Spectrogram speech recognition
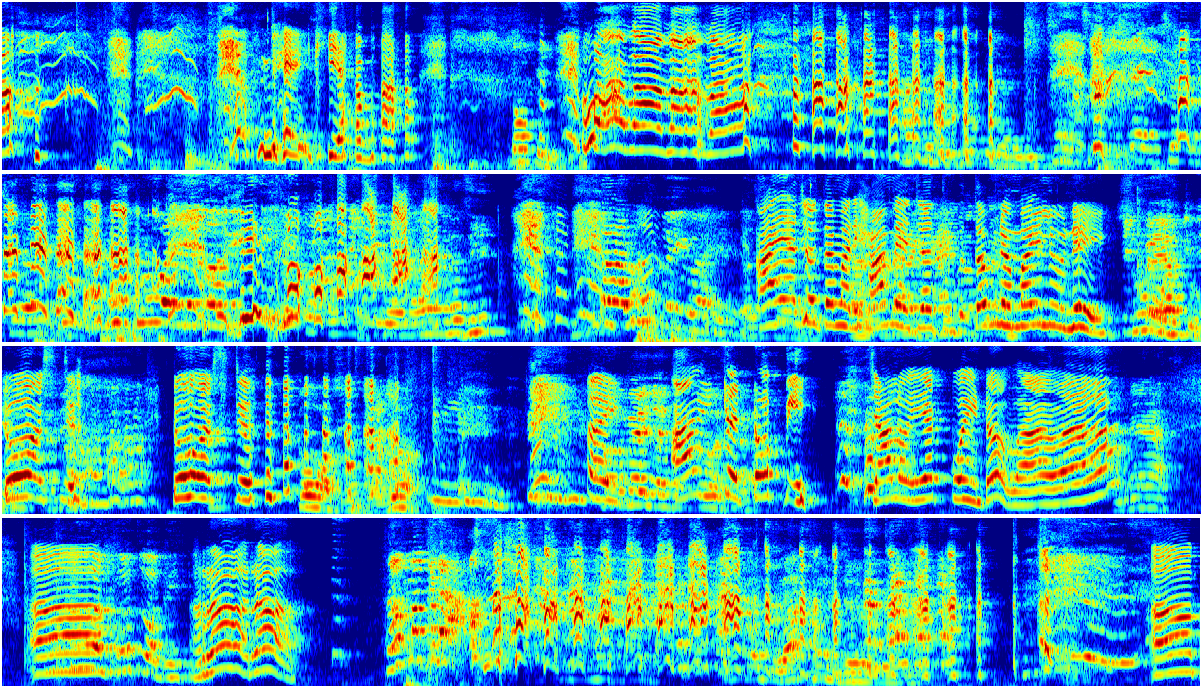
બે ગયા બા વાહ વાહ વાહ વાહ આ બધું ટોપી વાળી. છે, છે, છે, છે, છે. આ નથી આયા જો તમારી સામે જ હતું તમને મળ્યું નહીં. ટોસ્ટ ટોસ્ટ ટોસ આવી કે ટોપી. ચાલો એક પોઈન્ટ હો. વાહ વાહ. અ, ર ર.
